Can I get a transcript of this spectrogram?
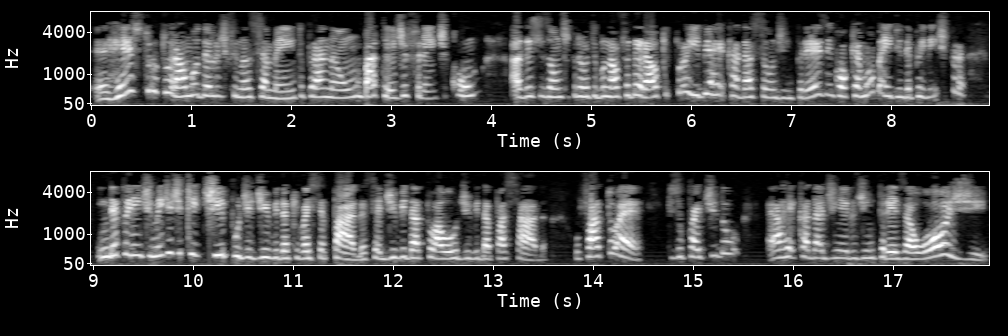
é, reestruturar o modelo de financiamento para não bater de frente com a decisão do Supremo Tribunal Federal que proíbe a arrecadação de empresa em qualquer momento, independente pra, independentemente de que tipo de dívida que vai ser paga, se é dívida atual ou dívida passada. O fato é que se o partido arrecadar dinheiro de empresa hoje,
